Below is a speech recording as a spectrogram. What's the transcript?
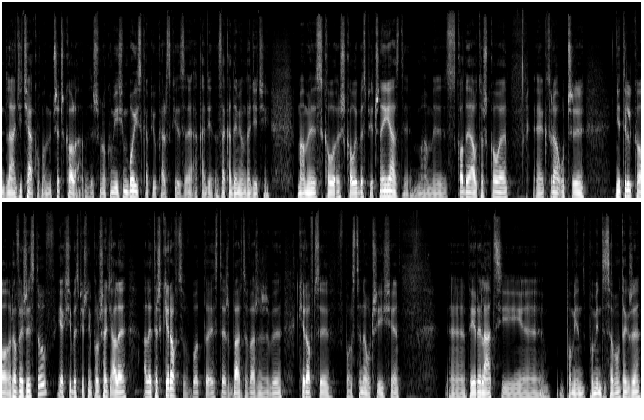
dla dzieciaków, mamy przedszkola. W zeszłym roku mieliśmy boiska piłkarskie z, akademi z Akademią dla Dzieci. Mamy szkoły, szkoły bezpiecznej jazdy, mamy Skodę Autoszkołę, e, która uczy nie tylko rowerzystów, jak się bezpiecznie poruszać, ale, ale też kierowców, bo to jest też bardzo ważne, żeby kierowcy w Polsce nauczyli się e, tej relacji pomiędzy, pomiędzy sobą. Także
